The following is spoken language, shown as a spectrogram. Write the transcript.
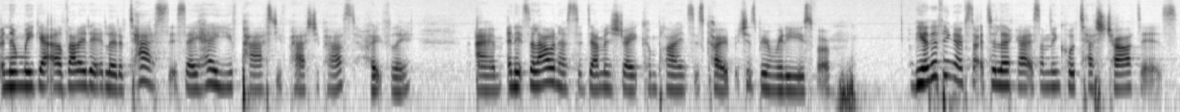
And then we get a validated load of tests that say, hey, you've passed, you've passed, you've passed, hopefully. Um, and it's allowing us to demonstrate compliance as code, which has been really useful. The other thing I've started to look at is something called test charters.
